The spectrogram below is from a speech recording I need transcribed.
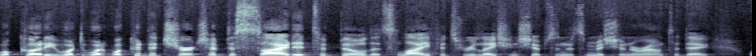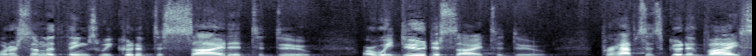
What could he? What, what, what could the church have decided to build its life, its relationships, and its mission around today? What are some of the things we could have decided to do, or we do decide to do? Perhaps it's good advice.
